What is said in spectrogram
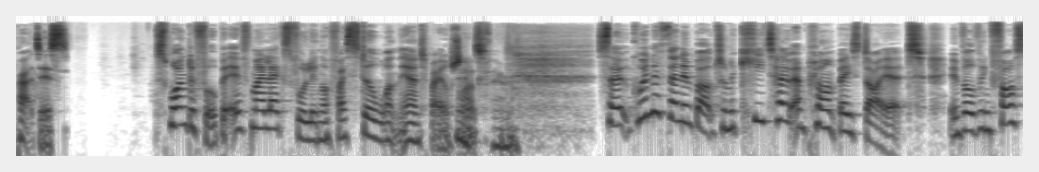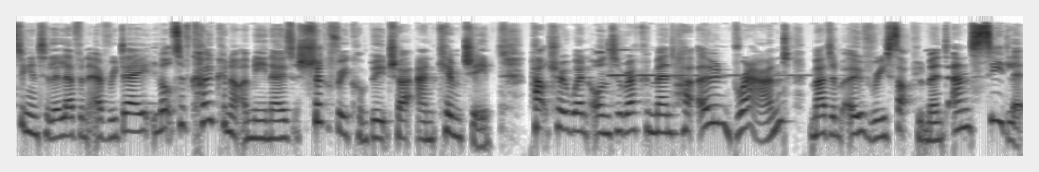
practice. It's wonderful, but if my leg's falling off, I still want the antibiotics. fair enough. So Gwyneth then embarked on a keto and plant-based diet involving fasting until 11 every day, lots of coconut aminos, sugar-free kombucha and kimchi. Paltrow went on to recommend her own brand, Madame Ovary supplement and Seedlip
